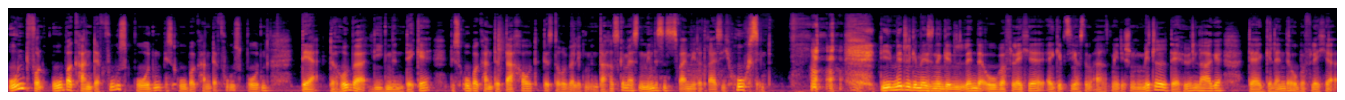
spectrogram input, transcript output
und von Oberkant der Fußboden bis Oberkant der Fußboden der darüber liegenden Decke bis Oberkant der Dachhaut des darüber liegenden Daches gemessen mindestens 2,30 Meter hoch sind. Die mittelgemessene Geländeoberfläche ergibt sich aus dem arithmetischen Mittel der Höhenlage der Geländeoberfläche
